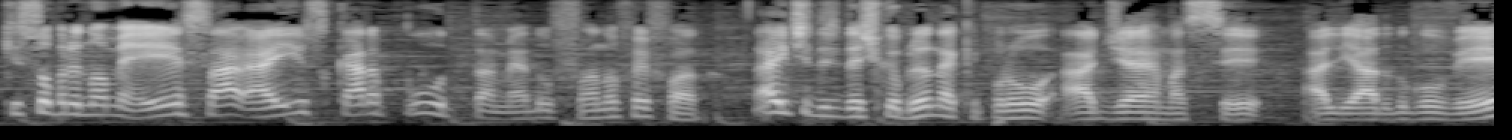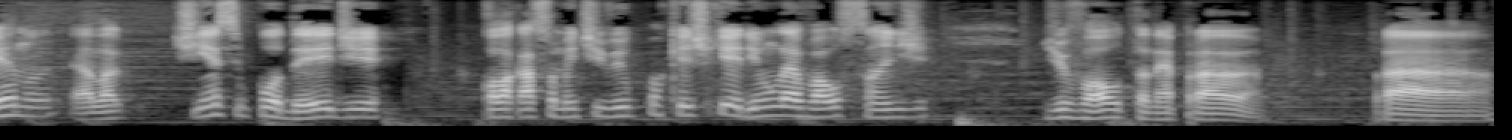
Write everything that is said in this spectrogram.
Que sobrenome é esse? Aí os caras, puta merda, o fã não foi foda. Aí a gente descobriu, né, que pro a Germa ser aliada do governo, ela tinha esse poder de colocar somente vivo porque eles queriam levar o Sanji de volta, né, pra, pra,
